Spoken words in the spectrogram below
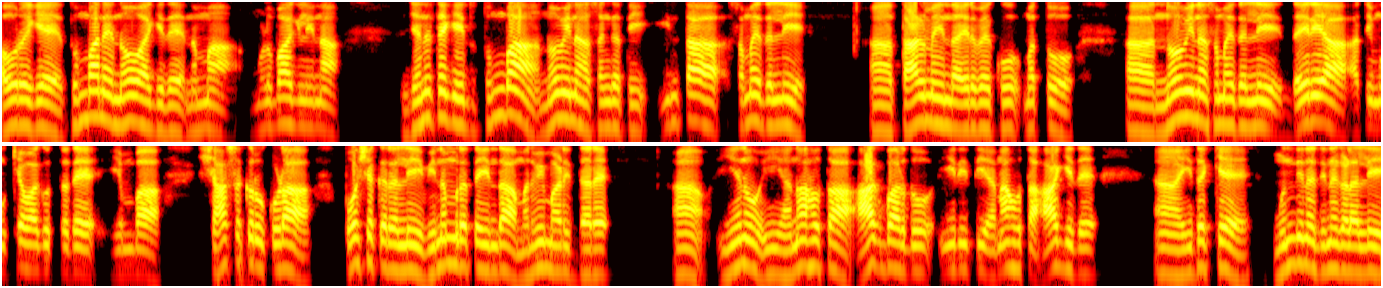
ಅವರಿಗೆ ತುಂಬಾನೇ ನೋವಾಗಿದೆ. ನಮ್ಮ ಮುಳುಬಾಗಿಲಿನ ಜನತೆಗೆ ಇದು ತುಂಬಾ ನೋವಿನ ಸಂಗತಿ. ಇಂಥ ಸಮಯದಲ್ಲಿ ತಾಳ್ಮೆಯಿಂದ ಇರಬೇಕು ಮತ್ತು ನೋವಿನ ಸಮಯದಲ್ಲಿ ಧೈರ್ಯ ಅತಿ ಮುಖ್ಯವಾಗುತ್ತದೆ ಎಂಬ ಶಾಸಕರು ಕೂಡ ಪೋಷಕರಲ್ಲಿ ವಿನಮ್ರತೆಯಿಂದ ಮನವಿ ಮಾಡಿದ್ದಾರೆ. ಏನು ಈ ಅನಾಹುತ ಆಗಬಾರ್ದು, ಈ ರೀತಿ ಅನಾಹುತ ಆಗಿದೆ. ಇದಕ್ಕೆ ಮುಂದಿನ ದಿನಗಳಲ್ಲಿ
